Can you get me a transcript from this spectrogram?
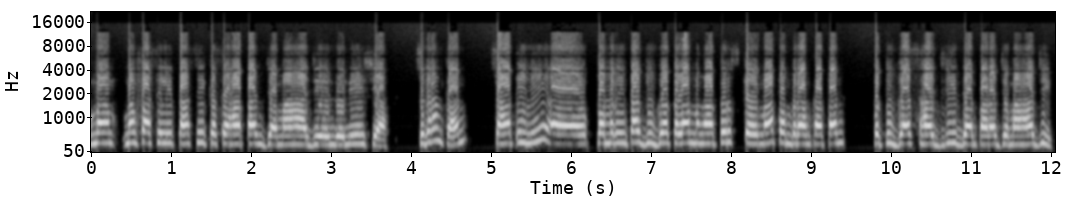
mem memfasilitasi kesehatan jamaah haji Indonesia. Sedangkan saat ini eh, pemerintah juga telah mengatur skema pemberangkatan petugas haji dan para jemaah haji.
